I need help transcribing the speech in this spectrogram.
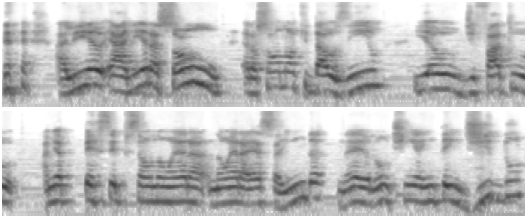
ali, ali era só um era só um knockdownzinho e eu de fato a minha percepção não era não era essa ainda, né? Eu não tinha entendido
